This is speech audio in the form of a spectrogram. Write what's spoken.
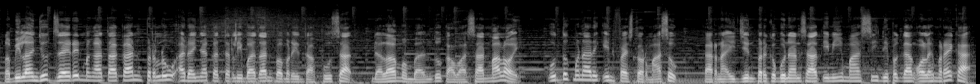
Lebih lanjut, Zairin mengatakan perlu adanya keterlibatan pemerintah pusat dalam membantu kawasan Maloy untuk menarik investor masuk karena izin perkebunan saat ini masih dipegang oleh mereka.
